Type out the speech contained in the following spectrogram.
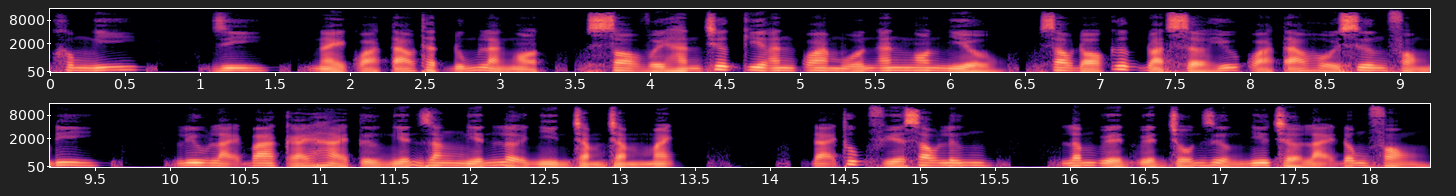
không nghĩ, gì, này quả táo thật đúng là ngọt, so với hắn trước kia ăn qua muốn ăn ngon nhiều, sau đó cước đoạt sở hữu quả táo hồi xương phòng đi, lưu lại ba cái hải tử nghiến răng nghiến lợi nhìn chầm chầm mạnh. Đại thúc phía sau lưng, Lâm Uyển Uyển trốn giường như trở lại đông phòng,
